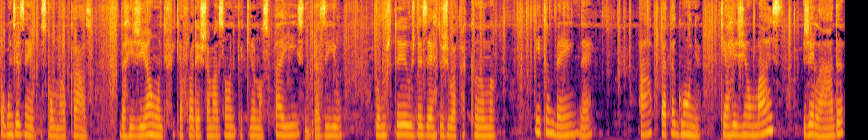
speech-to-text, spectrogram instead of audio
alguns exemplos, como é o caso da região onde fica a floresta amazônica aqui no nosso país, no Brasil. Vamos ter os desertos do Atacama e também, né, a Patagônia, que é a região mais gelada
